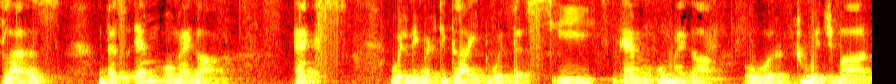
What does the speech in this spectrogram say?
plus this m omega x will be multiplied with this e m omega over 2h bar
